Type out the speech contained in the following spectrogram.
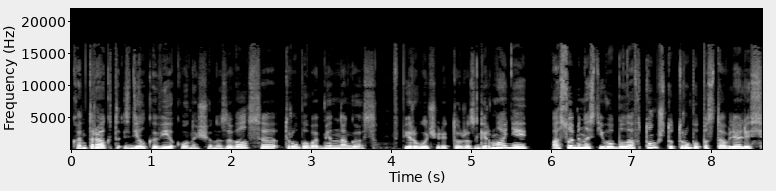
контракт «Сделка века» он еще назывался, трубы в обмен на газ в первую очередь тоже с Германией, Особенность его была в том, что трубы поставлялись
